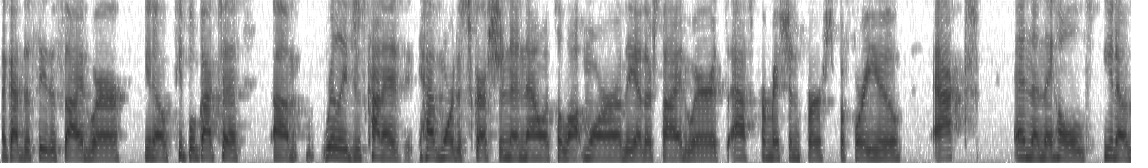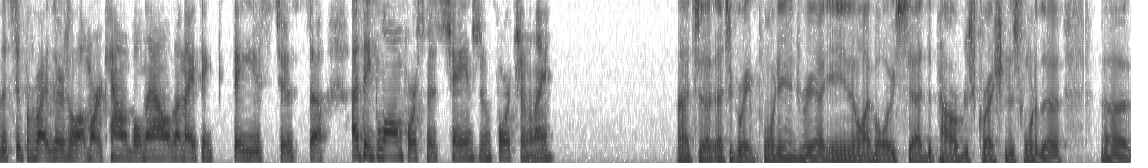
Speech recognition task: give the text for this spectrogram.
I got to see the side where, you know, people got to um, really just kind of have more discretion. And now it's a lot more the other side where it's ask permission first before you act. And then they hold, you know, the supervisors a lot more accountable now than I think they used to. So I think law enforcement's changed, unfortunately. That's a that's a great point, Andrea. You know, I've always said the power of discretion is one of the uh,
